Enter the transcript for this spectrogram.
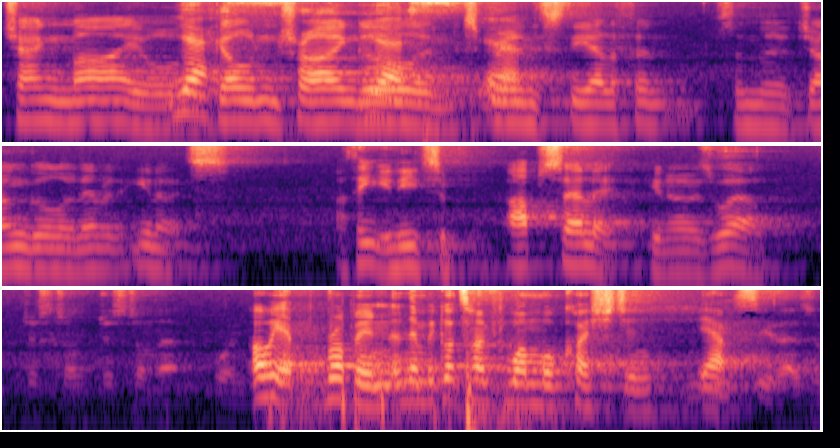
Chiang Mai or Yes. the Golden Triangle Yes, and yeah. experience the elephants and the jungle and everything? You know, it's. I think you need to upsell it, you know, as well. Just on, just on that point. oh yeah, Robin, and then we've got time for one more question. Yeah. We see that as a,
